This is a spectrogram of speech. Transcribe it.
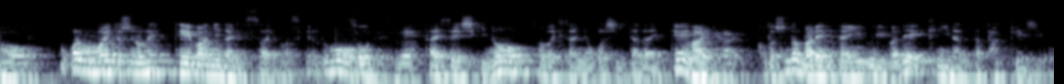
これも毎年のね定番になりつつありますけれどもそうですね。大成式の佐々木さんにお越しいただいて、はいはい。今年のバレンタイン売り場で気になったパッケージを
